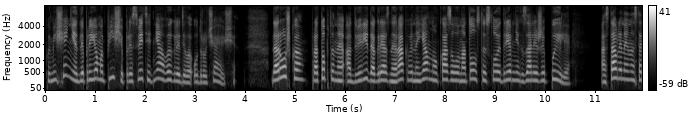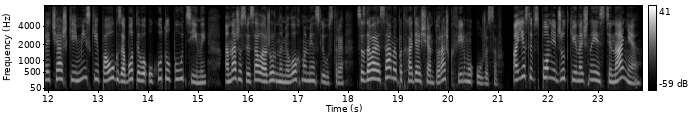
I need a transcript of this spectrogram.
Помещение для приема пищи при свете дня выглядело удручающе. Дорожка, протоптанная от двери до грязной раковины, явно указывала на толстый слой древних залежей пыли. Оставленные на столе чашки и миски паук заботливо укутал паутиной. Она же свисала ажурными лохмами с люстры, создавая самый подходящий антураж к фильму ужасов. А если вспомнить жуткие ночные стенания,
